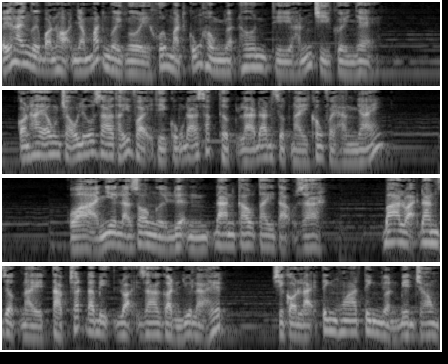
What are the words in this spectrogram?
Thấy hai người bọn họ nhắm mắt người người, khuôn mặt cũng hồng nhuận hơn thì hắn chỉ cười nhẹ. Còn hai ông cháu Liễu gia thấy vậy thì cũng đã xác thực là đan dược này không phải hàng nhái. Quả nhiên là do người luyện đan cao tay tạo ra. Ba loại đan dược này tạp chất đã bị loại ra gần như là hết, chỉ còn lại tinh hoa tinh nhuần bên trong,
